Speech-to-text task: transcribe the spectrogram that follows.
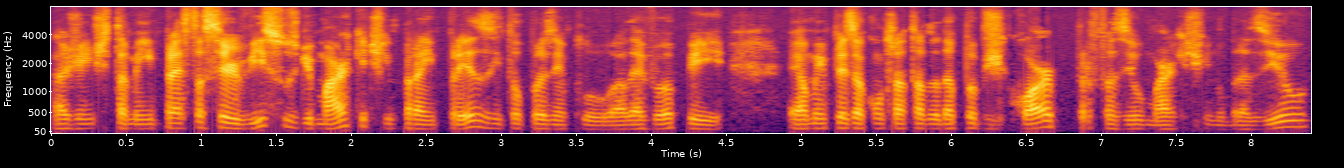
A gente também presta serviços de marketing para empresas. Então, por exemplo, a Level Up é uma empresa contratada da PUBG Corp para fazer o marketing no Brasil.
